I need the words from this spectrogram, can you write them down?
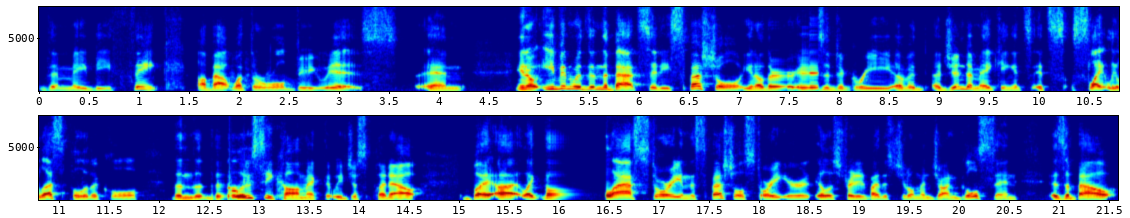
them maybe think about what their worldview is. And, you know, even within the Bat City special, you know, there is a degree of a, agenda making. It's it's slightly less political than the, the Lucy comic that we just put out. But uh, like the last story in the special story ir- illustrated by this gentleman John Gulson is about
